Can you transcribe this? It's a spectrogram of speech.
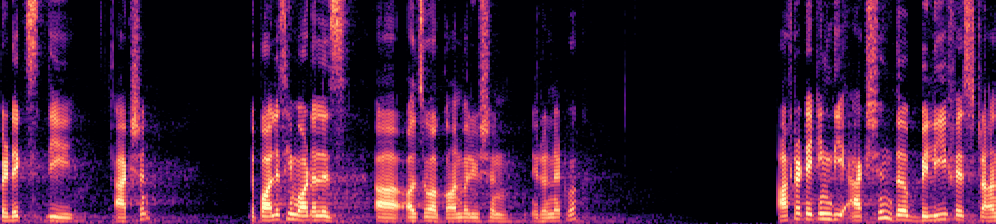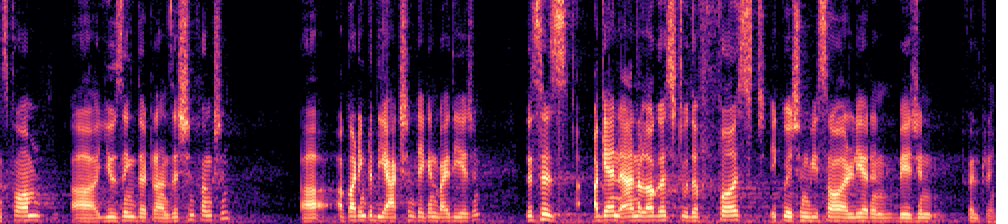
predicts the action. The policy model is uh, also a convolution neural network. After taking the action, the belief is transformed uh, using the transition function uh, according to the action taken by the agent. This is, again, analogous to the first equation we saw earlier in Bayesian filtering.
